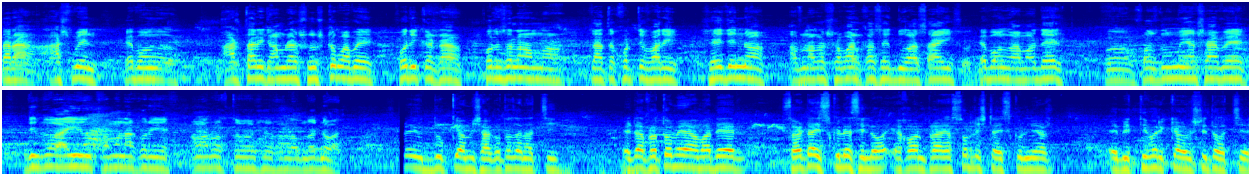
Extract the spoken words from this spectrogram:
তারা আসবেন এবং আট তারিখ আমরা সুষ্ঠুভাবে পরীক্ষাটা পরিচালনা যাতে করতে পারি। সেই জন্য আপনারা সবার কাছে দোয়া চাই এবং আমাদের ফজলুল মিয়া সাহেবের দীর্ঘ আয়ু কামনা করি আমার বক্তব্য শেষ হলাম ধন্যবাদ। এই উদ্যোগকে আমি স্বাগত জানাচ্ছি। এটা প্রথমে আমাদের ছয়টা স্কুলে ছিল এখন প্রায় চল্লিশটা স্কুল নিয়ে এই বৃত্তি পরীক্ষা অনুষ্ঠিত হচ্ছে।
